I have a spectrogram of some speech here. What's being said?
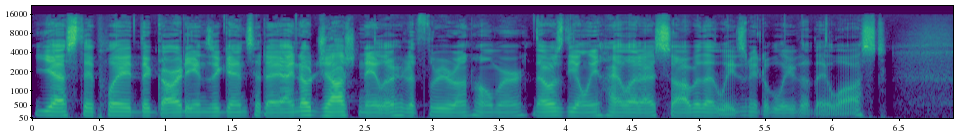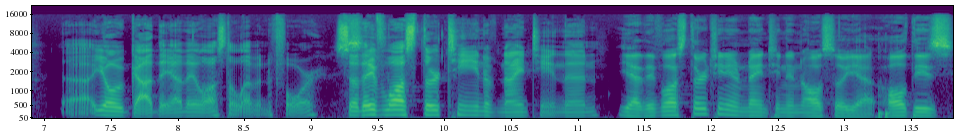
Yes, they played the Guardians again today. I know Josh Naylor hit a three-run homer. That was the only highlight I saw, but that leads me to believe that they lost. Uh, oh God, they, yeah, they lost eleven to four. So they've lost thirteen of nineteen. Then Yeah, they've lost 13 of 19, and also yeah, all these,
